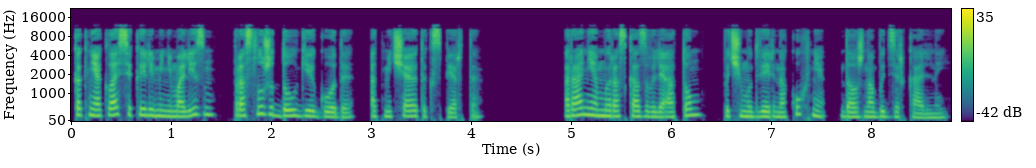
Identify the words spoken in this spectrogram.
как неоклассика или минимализм, прослужит долгие годы, отмечают эксперты. Ранее мы рассказывали о том, почему дверь на кухне должна быть зеркальной.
